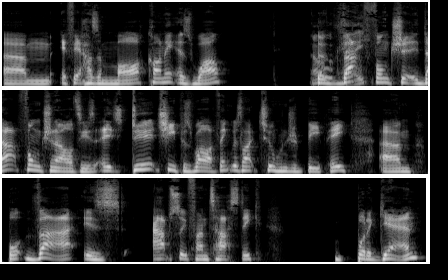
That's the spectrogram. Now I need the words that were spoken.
um, if it has a mark on it as well. So okay. that function, that functionality is it's dirt cheap as well. I think it was like 200 BP, um, but that is absolutely fantastic. But again,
